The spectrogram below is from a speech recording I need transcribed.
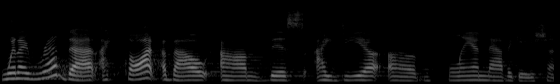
When I read that, I thought about um, this idea of land navigation.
